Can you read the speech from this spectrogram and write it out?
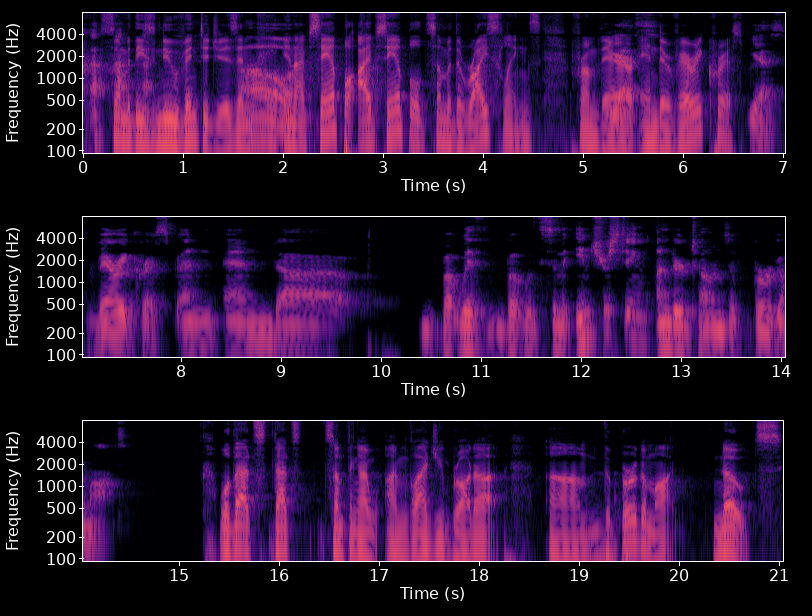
Some of these new vintages, and Oh. and I've sampled I've sampled some of the Rieslings from there, Yes. and they're very crisp. Yes, very crisp and and uh, but with but with some interesting undertones of bergamot. Well, that's that's something I, I'm glad you brought up. Um, the bergamot notes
